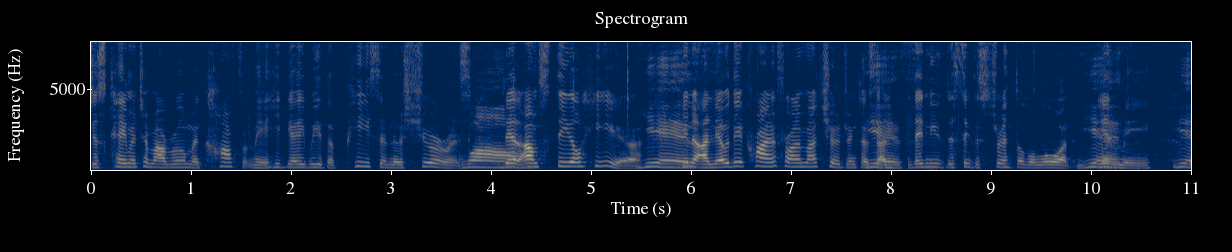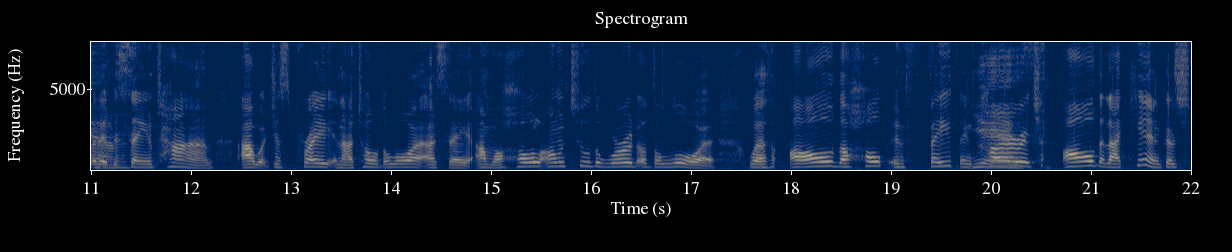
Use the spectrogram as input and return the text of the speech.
just came into my room and comforted me. He gave me the peace and the assurance Wow. that I'm still here. You know, I Yes. never did cry in front of my children because Yes. they needed to see the strength of the Lord Yes. in me. But at the same time, I would just pray and I told the Lord, I say, I'm going to hold on to the word of the Lord with all the hope and faith and Yes. courage, all that I can, because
